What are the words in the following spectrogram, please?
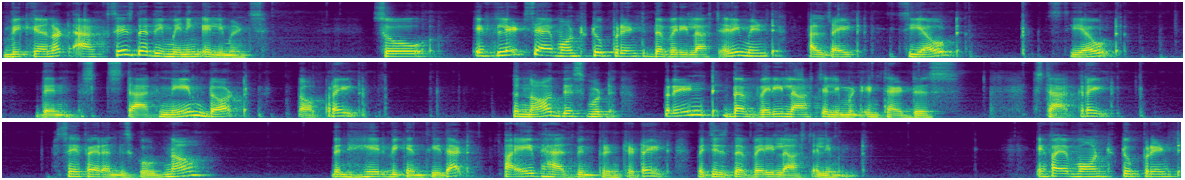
We cannot access the remaining elements. So if let's say I wanted to print the very last element, I'll write cout, cout, then stack name dot top, right? So now this would print the very last element inside this stack, right? So if I run this code now, then here we can see that 5 has been printed, right? Which is the very last element. If I want to print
